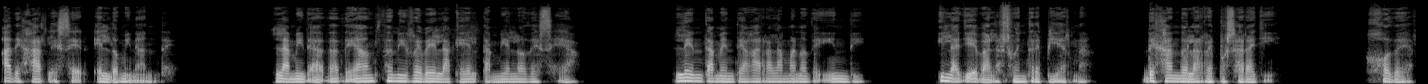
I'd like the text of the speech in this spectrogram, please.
a dejarle ser el dominante. La mirada de Anthony revela que él también lo desea. Lentamente agarra la mano de Indy y la lleva a su entrepierna, dejándola reposar allí. Joder,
